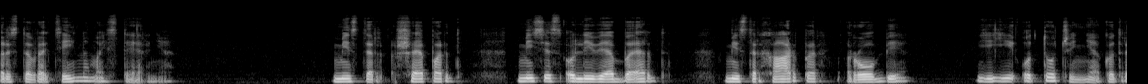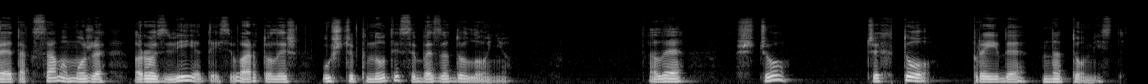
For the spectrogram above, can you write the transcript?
реставраційна майстерня. Містер Шепард, місіс Олівія Берд, містер Харпер, Роббі, її оточення, котре так само може розвіятись, варто лиш ущипнути себе за долоню. Але що чи хто прийде натомість?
